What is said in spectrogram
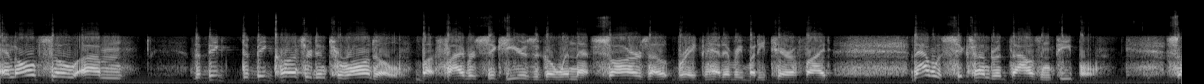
and also. Um, the big the big concert in Toronto about five or six years ago when that SARS outbreak had everybody terrified. that was 600,000 people. So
